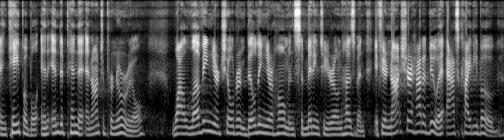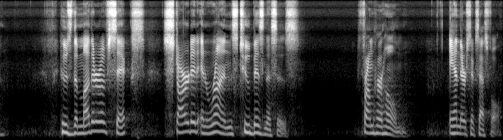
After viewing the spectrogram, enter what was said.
and capable and independent and entrepreneurial while loving your children, building your home, and submitting to your own husband. If you're not sure how to do it, ask Heidi Bogue, who's the mother of six, started and runs two businesses from her home, and they're successful.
